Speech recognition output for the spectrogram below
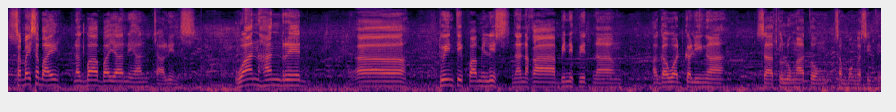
sabay-sabay nagbabayanihan challenge. 100 ah, 20 families na naka-benefit ng Agawad Kalinga sa Tulungatong, Zamboanga City.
